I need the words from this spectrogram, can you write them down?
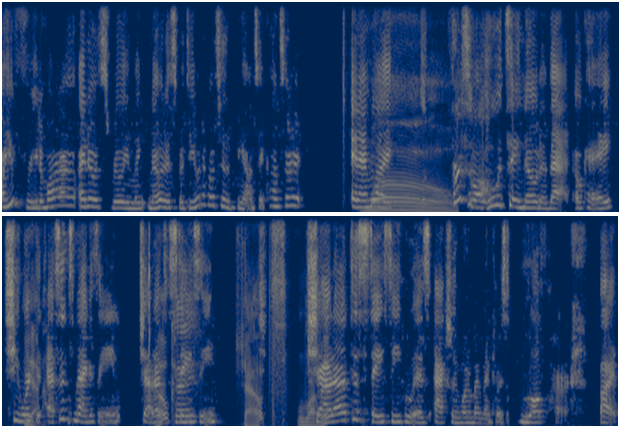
Are you free tomorrow? I know it's really late notice, but do you want to go to the Beyonce concert? And I'm like, Whoa. First of all, who would say no to that? Okay. She worked Yeah. at Essence Magazine. Shout out to Okay. Stacy. Shouts. Love Shout it. out to Stacy, who is actually one of my mentors. Love her. But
